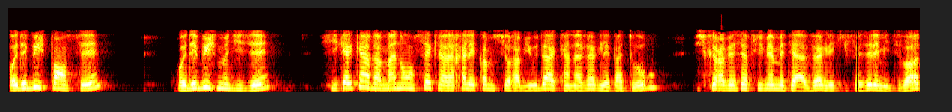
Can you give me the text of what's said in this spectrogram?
au début je pensais, au début je me disais, si quelqu'un va m'annoncer que la halakha est comme sur Rabbi Yehuda, qu'un aveugle est pas tour, puisque Rabbi Yosef lui-même était aveugle et qu'il faisait les mitzvot,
